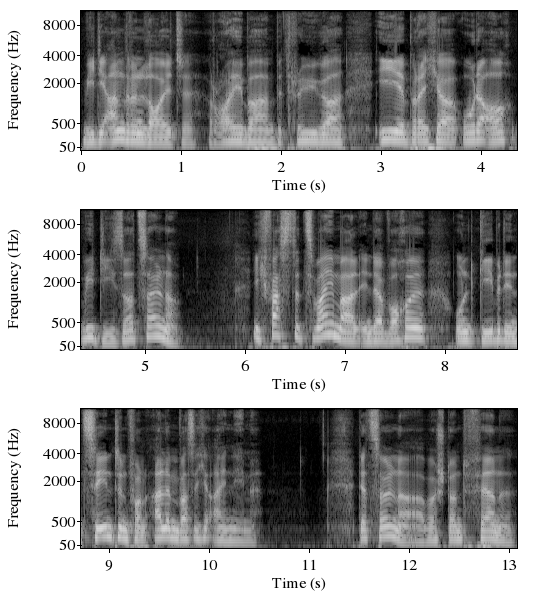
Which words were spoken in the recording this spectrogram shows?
wie die anderen Leute, Räuber, Betrüger, Ehebrecher oder auch wie dieser Zöllner. Ich faste zweimal in der Woche und gebe den Zehnten von allem, was ich einnehme. Der Zöllner aber stand ferne,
